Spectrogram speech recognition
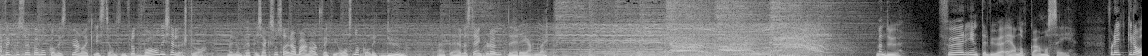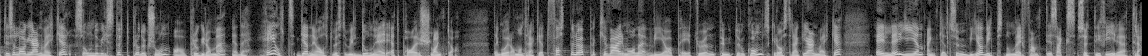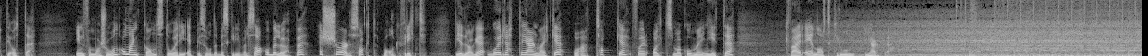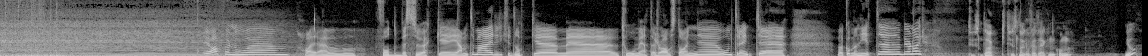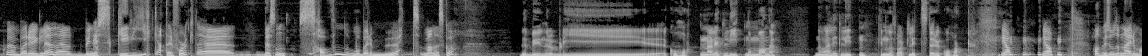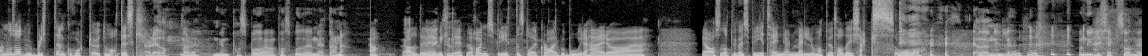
Jeg fikk besøk av vokalist Bjørnar Kristiansen fra Dval i kjellerstua. Mellom pepperkjeks og Sara Bernhard fikk vi òg snakka litt Doom. Jeg heter Helle Steinkløv, det her er Jernverk. Men du, før intervjuet er noe jeg må si. For det er ikke gratis å lage Jernverket, så om du vil støtte produksjonen av programmet, er det helt genialt hvis du vil donere et par slanter. Det går an å trekke et fast beløp hver måned via patrion.com jernverket, eller gi en enkeltsum via VIPS nummer 567438. Informasjon og lenkene står i episodebeskrivelser, og beløpet er sjølsagt valgfritt. Bidraget går rett til Jernverket, og jeg takker for alt som har kommet inn hittil. Hver eneste kron hjelper. Ja, for nå eh, har jeg jo fått besøk hjem til meg her, riktignok eh, med to meters avstand eh, omtrent. Velkommen hit, Bjørnar. Tusen takk. Tusen takk for at jeg kunne komme. Jo, bare hyggelig. Det begynner å skrike etter folk. Det er, det er sånn savn om å bare møte mennesker. Det begynner å bli Kohorten er litt liten om dagen, ja. Den er litt liten. Kunne godt vært litt større kohort. Ja. ja. Hadde vi sittet nærmere nå, så hadde vi jo blitt en kohort automatisk. Det er det, da. Det er det. Vi må passe på, passe på meterne. Ja, veldig ja, viktig. Håndspriten står klar på bordet her, og ja, sånn at vi kan sprite hendene mellom at vi har tatt ei kjeks og Ja, det er jo nydelig. Og nydelig kjeks òg.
